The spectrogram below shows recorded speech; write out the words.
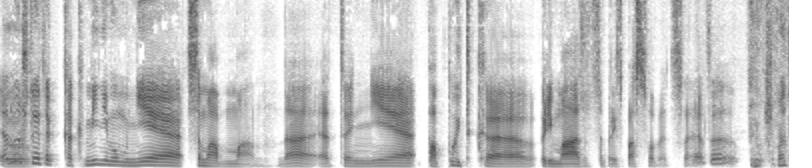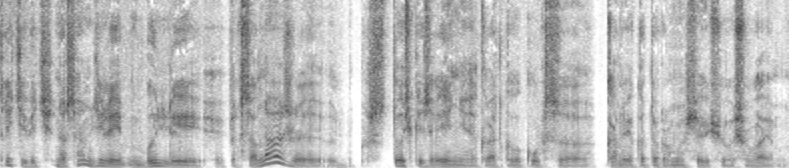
Я думаю, что это как минимум не самообман, да, это не попытка примазаться, приспособиться. Это... Ну, смотрите, ведь на самом деле были персонажи с точки зрения краткого курса, конве которого мы все еще вышиваем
